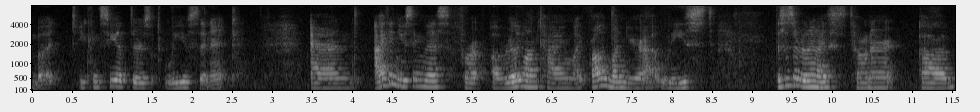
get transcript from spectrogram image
But you can see that there's leaves in it. And I've been using this for a really long time, like probably one year at least. This is a really nice toner. Um,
